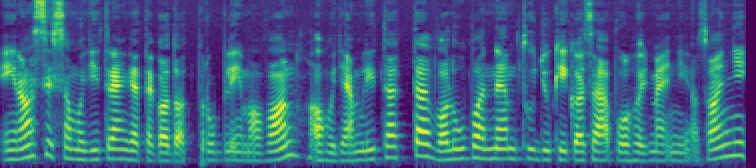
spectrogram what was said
én azt hiszem, hogy itt rengeteg adat probléma van, ahogy említette, valóban nem tudjuk igazából, hogy mennyi az annyi.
